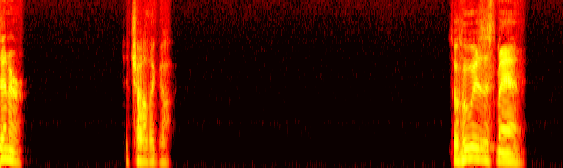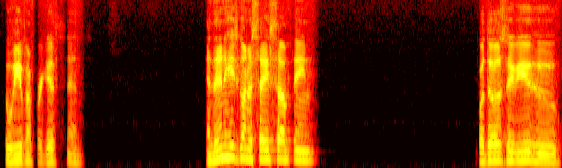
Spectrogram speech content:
Sinner to child of God. So, who is this man who even forgives sins? And then he's going to say something for those of you who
